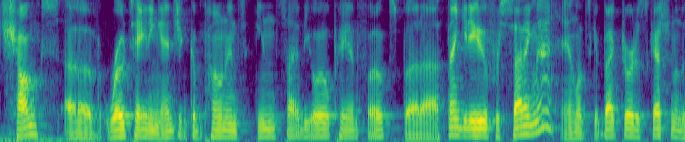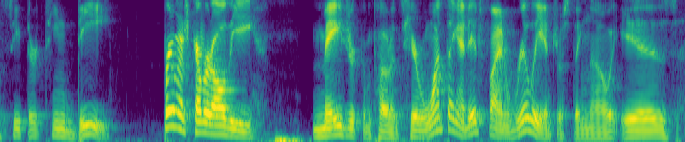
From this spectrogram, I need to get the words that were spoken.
chunks of rotating engine components inside the oil pan, folks, but uh, thank you to Hugh for setting that, and let's get back to our discussion of the C13D. Pretty much covered all the major components here. One thing I did find really interesting though is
